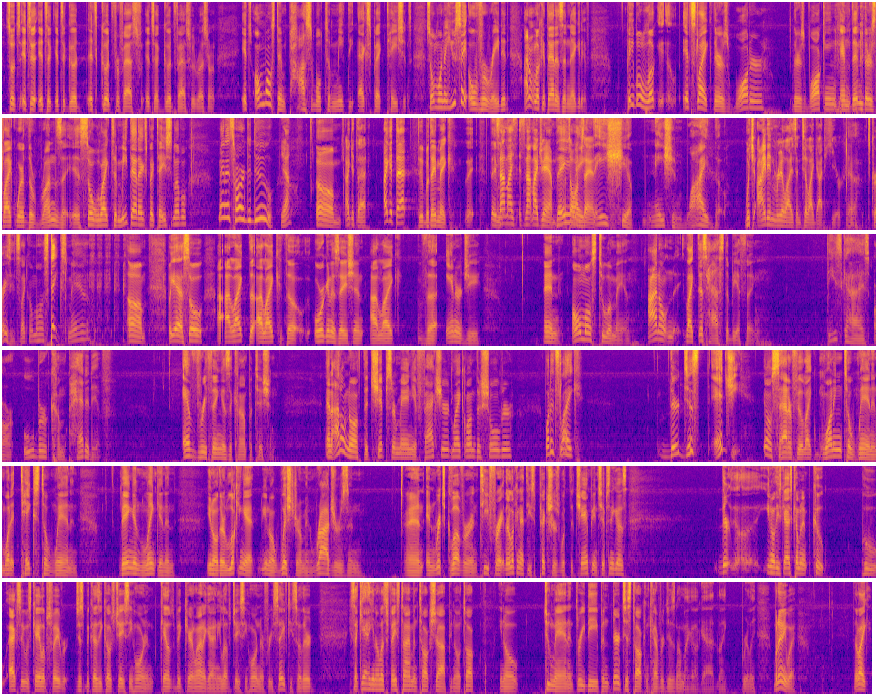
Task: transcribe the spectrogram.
So it's it's a it's a it's a good it's good for fast it's a good fast food restaurant. It's almost impossible to meet the expectations. So when you say overrated, I don't look at that as a negative. People look it's like there's water, there's walking, and then there's like where the runza is. So like to meet that expectation level, man, it's hard to do. yeah, Um, I get that. I get that. dude, but they make they, they It's make, not my. It's not my jam. they That's all I'm saying. They ship nationwide though. Which I didn't realize until I got here. Yeah, it's crazy. It's like Omaha steaks, man. um, but yeah, so I, I like the I like the organization. I like the energy, and almost to a man. I don't like this. Has to be a thing. These guys are uber competitive. Everything is a competition. And I don't know if the chips are manufactured like on the shoulder, but it's like they're just edgy. You know, Satterfield like wanting to win and what it takes to win and being in Lincoln and you know, they're looking at, you know, Wistrom and Rogers and and and Rich Glover and T. Frey. They're looking at these pictures with the championships and he goes they're uh, you know, these guys coming in Coop who actually was Caleb's favorite just because he coached Jaycee Horn and Caleb's a big Carolina guy and he loves Jaycee Horn, their free safety. So they're, he's like, yeah, you know, let's FaceTime and talk shop, you know, talk, you know, two man and three deep. And they're just talking coverages. And I'm like, oh, God, like, really? But anyway, they're like,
